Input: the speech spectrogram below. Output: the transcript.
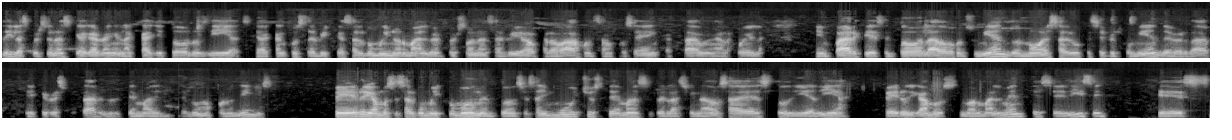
Y las personas que agarran en la calle todos los días, que acá en Costa Rica es algo muy normal ver personas arriba o para abajo, en San José, en Cartago, en Alajuela, en parques, en todo lado, consumiendo. No es algo que se recomiende, ¿verdad? Porque hay que respetar el tema del humo con los niños pero digamos es algo muy común, entonces hay muchos temas relacionados a esto día a día, pero digamos, normalmente se dice que es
